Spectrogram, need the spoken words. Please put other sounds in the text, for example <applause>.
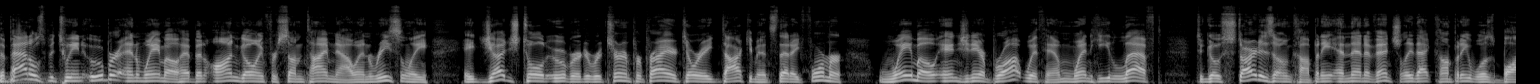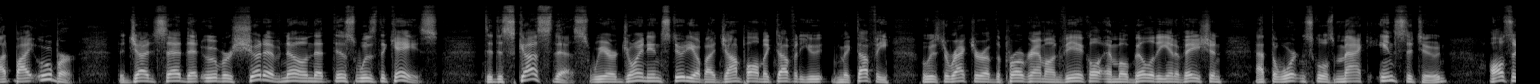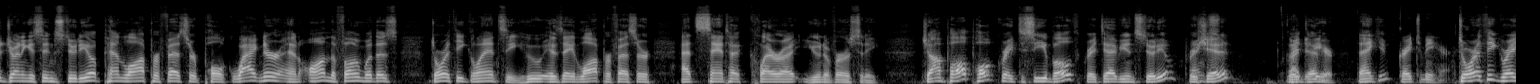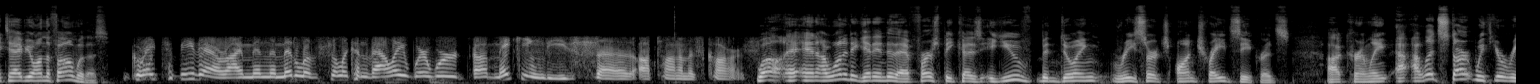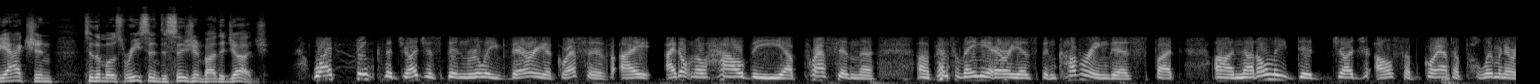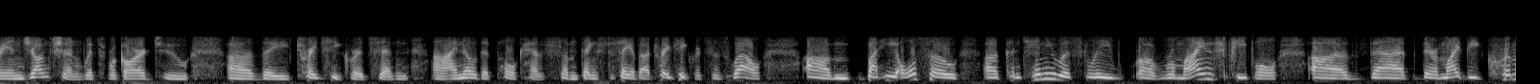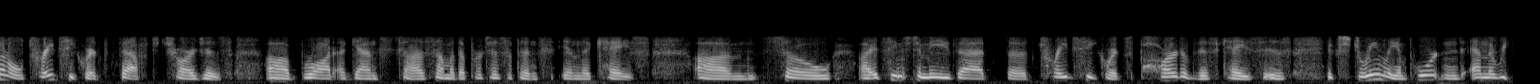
The battles between Uber and Waymo have been ongoing for some time now, and recently a judge told Uber to return proprietary documents that a former Waymo engineer brought with him when he left to go start his own company, and then eventually that company was bought by Uber. The judge said that Uber should have known that this was the case. To discuss this, we are joined in studio by John Paul MacDuffie, MacDuffie, who is director of the program on vehicle and mobility innovation at the Wharton School's Mack Institute. Also joining us in studio, Penn Law Professor Polk Wagner, and on the phone with us, Dorothy Glancy, who is a law professor at Santa Clara University. John Paul, Polk, great to see you both. Great to have you in studio. Appreciate Thanks. it. Glad to have be you. here. Thank you. Great to be here. Dorothy, great to have you on the phone with us. Great to be there. I'm in the middle of Silicon Valley where we're uh, making these uh, autonomous cars. Well, and I wanted to get into that first because you've been doing research on trade secrets uh, currently. Uh, uh, let's start with your reaction to the most recent decision by the judge. Well, I think the judge has been really very aggressive. I, I don't know how the uh, press in the uh, Pennsylvania area has been covering this, but uh, not only did Judge Alsup grant a preliminary injunction with regard to uh, the trade secrets, and uh, I know that Polk has some things to say about trade secrets as well. Um, but he also uh, continuously uh, reminds people uh, that there might be criminal trade secret theft charges brought against some of the participants in the case. Um, so uh, it seems to me that the trade secrets part of this case is extremely important, and the re-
